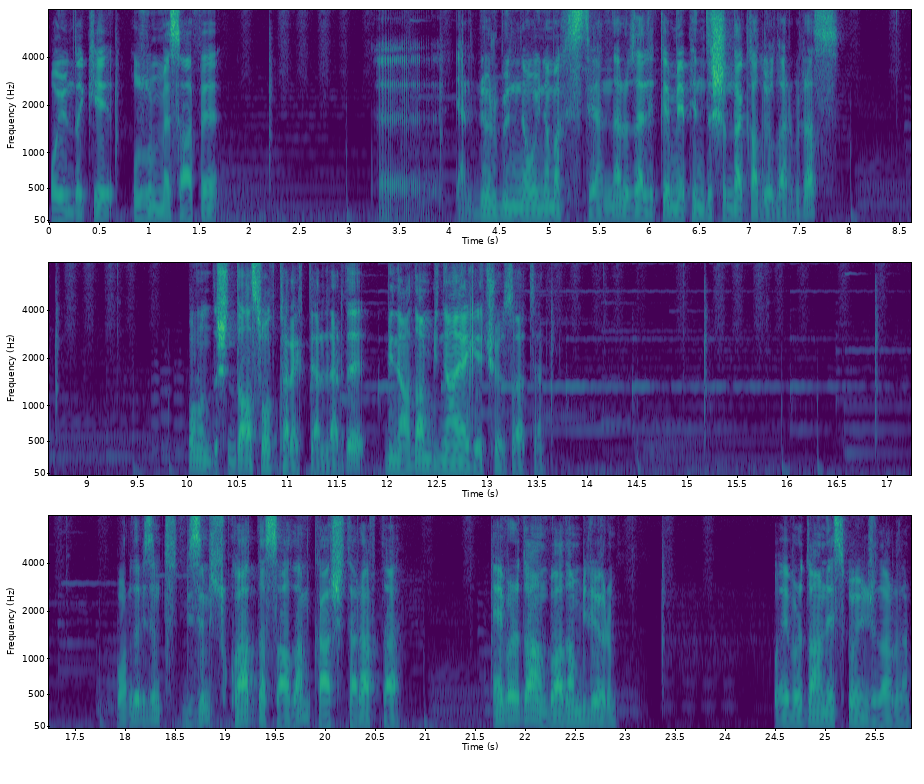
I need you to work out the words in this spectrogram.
Oyundaki uzun mesafe yani dürbünle oynamak isteyenler özellikle map'in dışında kalıyorlar biraz. Onun dışında assault karakterler de binadan binaya geçiyor zaten. Bu arada bizim bizim squad da sağlam. Karşı taraf da. Everdown bu adam biliyorum. Bu Everdown eski oyunculardan.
